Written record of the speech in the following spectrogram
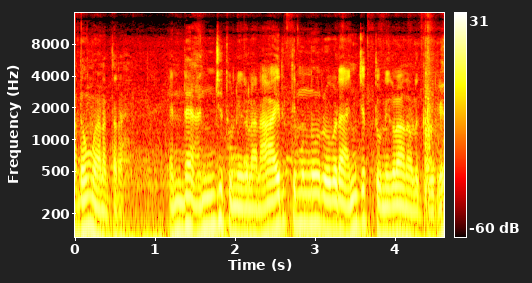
അതും വേണത്ര. എന്റെ അഞ്ച് തുണികളാണ്. ആയിരത്തി മുന്നൂറ് രൂപയുടെ അഞ്ച് തുണികളാണ് അവൾക്ക് വരിക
